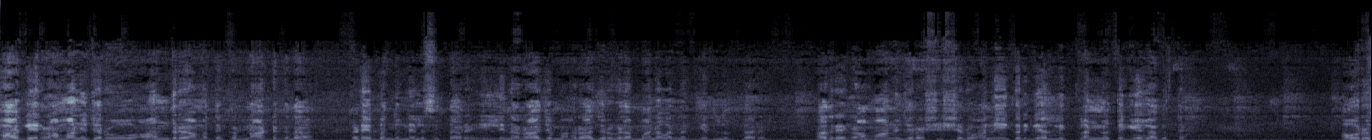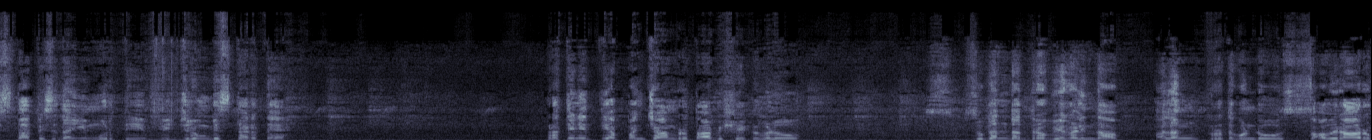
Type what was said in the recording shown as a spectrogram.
ಹಾಗೆ ರಾಮಾನುಜರು ಆಂಧ್ರ ಮತ್ತೆ ಕರ್ನಾಟಕದ ಕಡೆ ಬಂದು ನೆಲೆಸುತ್ತಾರೆ. ಇಲ್ಲಿನ ರಾಜ ಮಹಾರಾಜರುಗಳ ಮನವನ್ನು ಗೆಲ್ಲುತ್ತಾರೆ. ಆದರೆ ರಾಮಾನುಜರ ಶಿಷ್ಯರು ಅನೇಕರಿಗೆ ಅಲ್ಲಿ ಕಣ್ಣು ತೆಗೆಯಲಾಗುತ್ತೆ. ಅವರು ಸ್ಥಾಪಿಸಿದ ಈ ಮೂರ್ತಿ ವಿಜೃಂಭಿಸ್ತಾ ಇರುತ್ತೆ ಪ್ರತಿನಿತ್ಯ ಪಂಚಾಮೃತಾಭಿಷೇಕಗಳು ಸುಗಂಧ ದ್ರವ್ಯಗಳಿಂದ ಅಲಂಕೃತಗೊಂಡು, ಸಾವಿರಾರು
